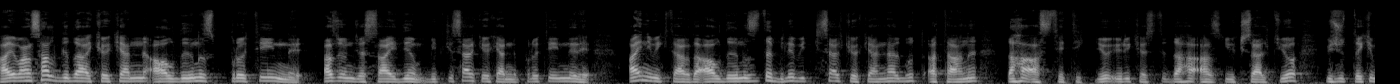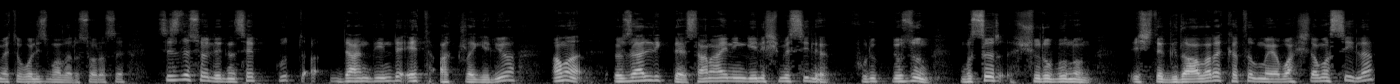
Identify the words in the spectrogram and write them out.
hayvansal gıda kökenli aldığınız proteinle az önce saydığım bitkisel kökenli proteinleri aynı miktarda aldığınızda bile bitkisel kökenler gut atağını daha az tetikliyor. Ürik asiti daha az yükseltiyor. Vücuttaki metabolizmaları sonrası. Siz de söylediniz hep gut dendiğinde et akla geliyor. Ama özellikle sanayinin gelişmesiyle fruktozun, mısır şurubunun işte gıdalara katılmaya başlamasıyla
